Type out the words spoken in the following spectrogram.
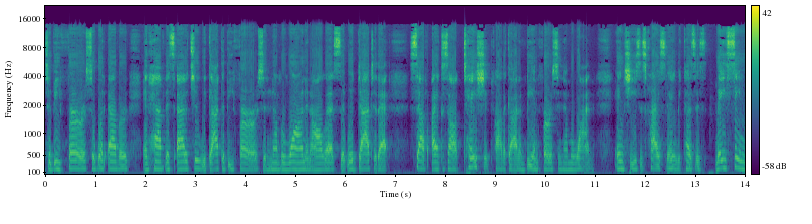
to be first or whatever and have this attitude we got to be first and number one and all that that we'll die to that self exaltation, Father God, and being first and number one in Jesus Christ's name because it may seem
